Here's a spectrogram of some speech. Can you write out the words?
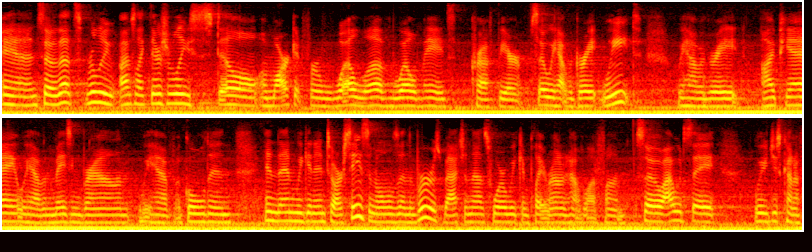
And so that's really, I was like, there's really still a market for well loved, well made craft beer. So we have a great wheat, we have a great IPA, we have an amazing brown, we have a golden, and then we get into our seasonals and the brewer's batch, and that's where we can play around and have a lot of fun. So I would say we just kind of,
